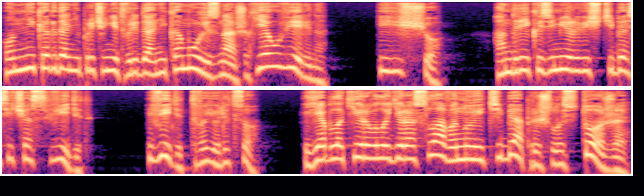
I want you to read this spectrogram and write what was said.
Он никогда не причинит вреда никому из наших, я уверена. И еще. Андрей Казимирович тебя сейчас видит видит твое лицо. Я блокировала Ярослава, но и тебя пришлось тоже».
